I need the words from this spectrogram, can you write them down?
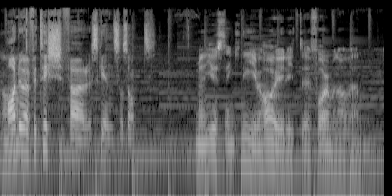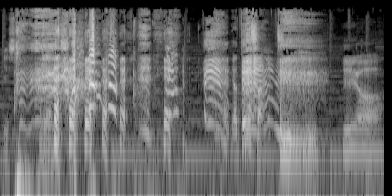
ja. Har du en fetisch för skins och sånt? Men just en kniv har ju lite formen av en just ja, det är sant. Ja.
